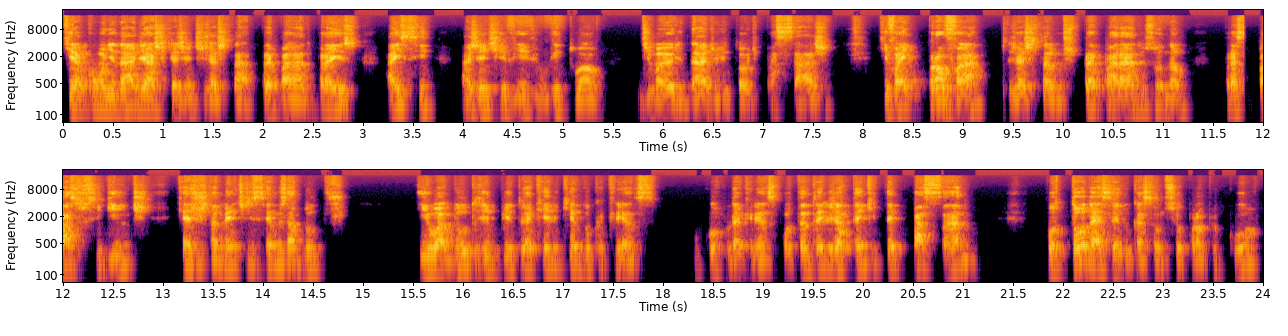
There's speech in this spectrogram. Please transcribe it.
que a comunidade acha que a gente já está preparado para isso, aí sim a gente vive um ritual de maioridade, um ritual de passagem, que vai provar se já estamos preparados ou não para o passo seguinte, que é justamente de sermos adultos. E o adulto, repito, é aquele que educa a criança, o corpo da criança. Portanto, ele já tem que ter passado por toda essa educação do seu próprio corpo,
